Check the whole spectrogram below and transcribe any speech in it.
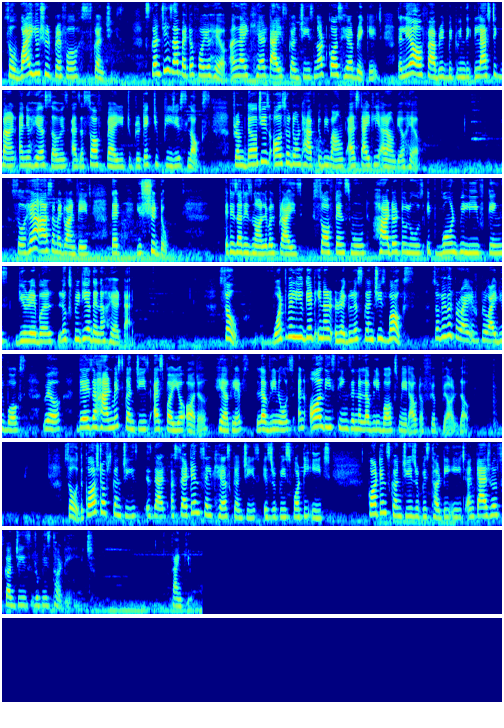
So, why you should prefer scrunchies? Scrunchies are better for your hair. Unlike hair tie scrunchies not cause hair breakage, the layer of fabric between the elastic band and your hair serves as a soft barrier to protect your precious locks from dirt. Scrunchies also don't have to be wound as tightly around your hair. So here are some advantages that you should know. It is a reasonable price, soft and smooth, harder to lose, it won't be leave kings, durable, looks prettier than a hair tie. So, what will you get in a regular scrunchies box? So, we will provide, provide you box where there is a handmade scrunchies as per your order, hair clips, lovely notes and all these things in a lovely box made out of your pure love. So the cost of scrunchies is that a satin silk hair scrunchies is rupees 40 each, cotton scrunchies rupees 30 each and casual scrunchies rupees 30 each. Thank you.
